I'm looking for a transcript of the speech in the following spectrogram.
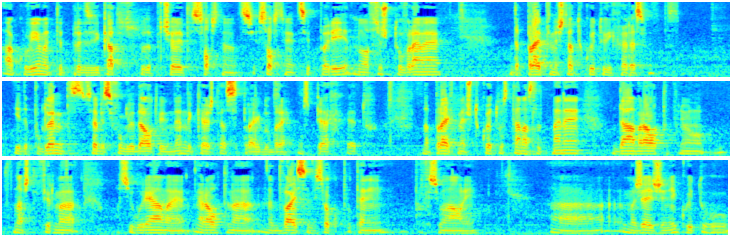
ако вие имате предизвикателството да печелите собствените си, собствените си пари, но в същото време да правите нещата, които ви харесват и да погледнете себе си в огледалото един ден, да кажете, аз се правих добре, успях, ето, направих нещо, което остана след мене, давам работа, примерно в нашата фирма осигуряваме работа на, на 20 високоплатени професионални а, мъже и жени, които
